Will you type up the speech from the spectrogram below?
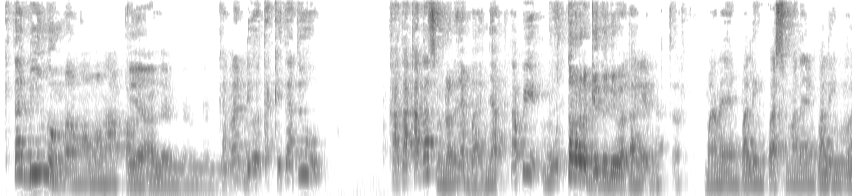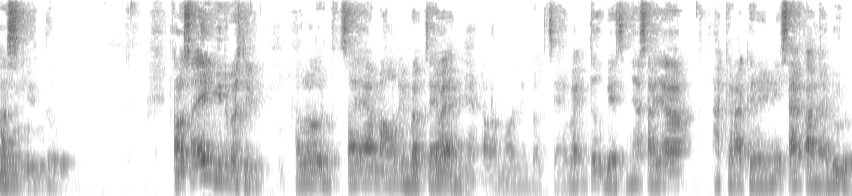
Kita bingung mau ngomong apa. Benar. karena di otak kita tuh kata-kata sebenarnya banyak tapi muter gitu di otak kita. Mana yang paling pas mana yang paling pas Hmm. gitu. Kalau saya gini mas Didi kalau saya mau nembak cewek nih ya kalau mau nembak cewek itu biasanya saya akhir-akhir ini saya tanya dulu.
